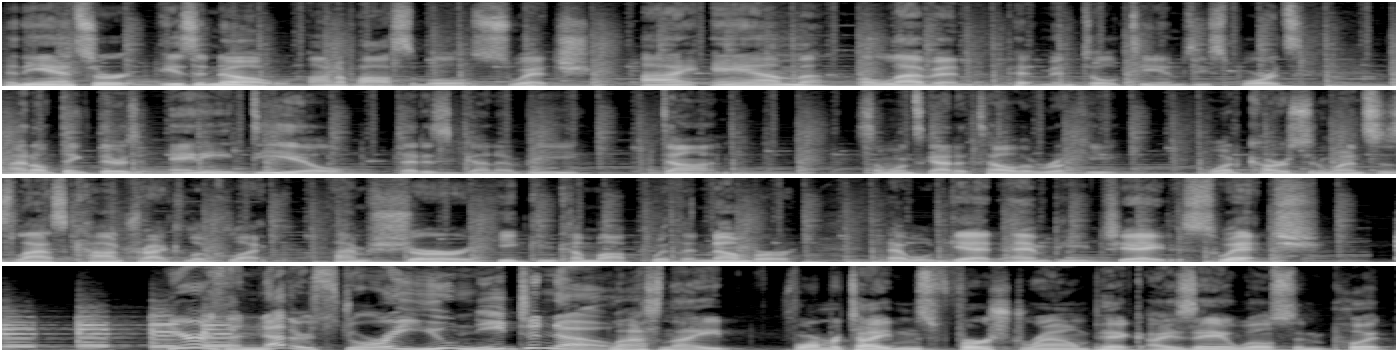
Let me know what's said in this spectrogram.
and the answer is a no on a possible switch. I am 11, Pittman told TMZ Sports. I don't think there's any deal that is going to be done. Someone's got to tell the rookie what Carson Wentz's last contract looked like. I'm sure he can come up with a number that will get MPJ to switch. Here is another story you need to know. Last night, former Titans first round pick Isaiah Wilson put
